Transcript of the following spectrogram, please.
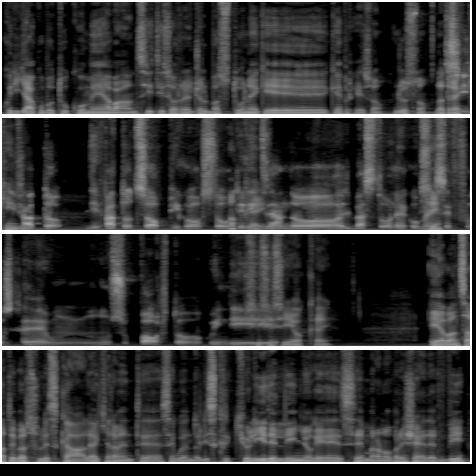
quindi Jacopo, tu come avanzi? Ti sorregge il bastone che, che hai preso, giusto? Da trekking? Sì, di fatto, di fatto zoppico, sto okay. utilizzando il bastone come sì. se fosse un, un, supporto, quindi... Sì, sì, sì, ok. E avanzate verso le scale, chiaramente seguendo gli scricchioli del legno che sembrano precedervi,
